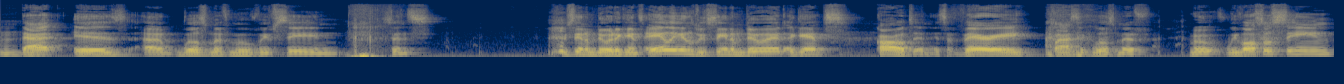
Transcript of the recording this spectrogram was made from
Mm. That is a Will Smith move we've seen since we've seen him do it against aliens. We've seen him do it against Carlton. It's a very classic Will Smith move. We've also seen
